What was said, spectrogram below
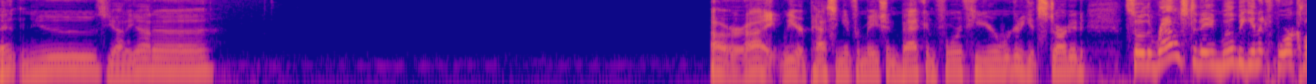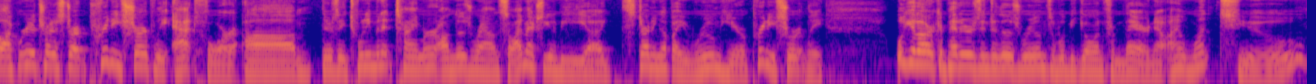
Event news, yada yada. All right, we are passing information back and forth here. We're going to get started. So the rounds today will begin at 4 o'clock. We're going to try to start pretty sharply at 4. Um, there's a 20-minute timer on those rounds, so I'm actually going to be uh, starting up a room here pretty shortly. We'll get our competitors into those rooms, and we'll be going from there. Now, I want to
